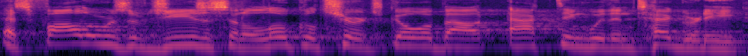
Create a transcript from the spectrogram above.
as followers of Jesus in a local church, go about acting with integrity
